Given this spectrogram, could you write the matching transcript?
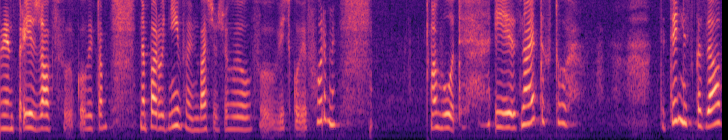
Він приїжджав, коли там на пару днів він бачив, що його в військовій формі. От. І знаєте хто? Дитині сказав,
